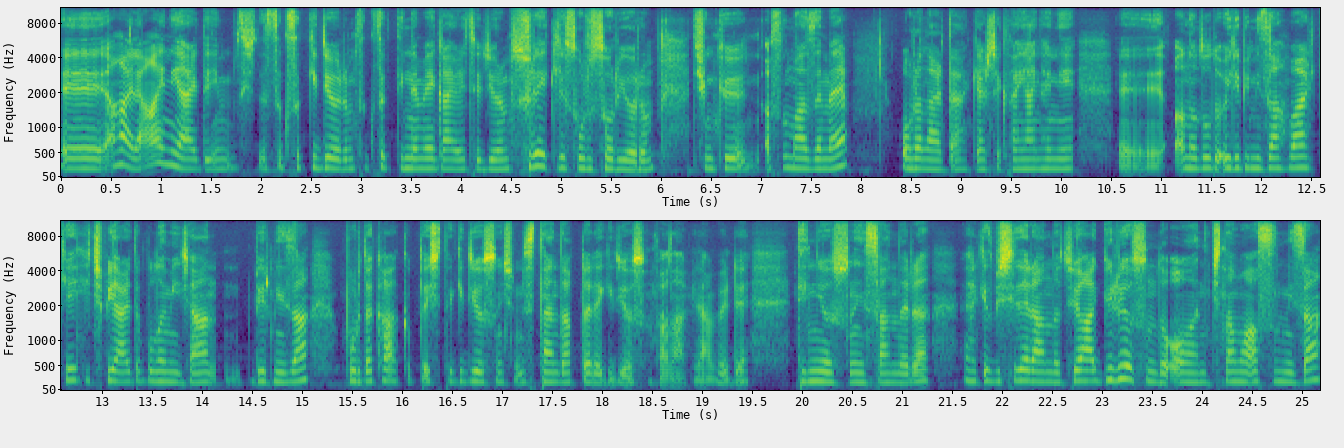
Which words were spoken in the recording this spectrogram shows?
Ee, hala aynı yerdeyim. İşte sık sık gidiyorum, sık sık dinlemeye gayret ediyorum. Sürekli soru soruyorum. Çünkü asıl malzeme oralarda gerçekten yani hani e, Anadolu'da öyle bir mizah var ki hiçbir yerde bulamayacağın bir mizah. Burada kalkıp da işte gidiyorsun şimdi stand-up'lara gidiyorsun falan filan böyle dinliyorsun insanları. Herkes bir şeyler anlatıyor. Ha, gülüyorsun da o an için ama asıl mizah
